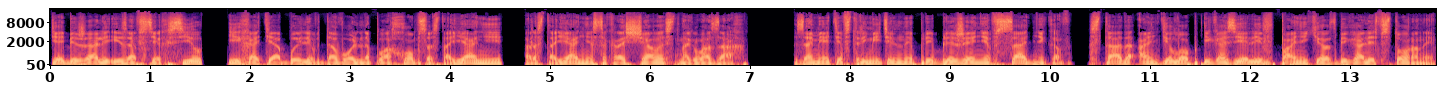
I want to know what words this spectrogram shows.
Те бежали изо всех сил, и хотя были в довольно плохом состоянии, расстояние сокращалось на глазах. Заметив стремительное приближение всадников, стадо антилоп и газелей в панике разбегались в стороны.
